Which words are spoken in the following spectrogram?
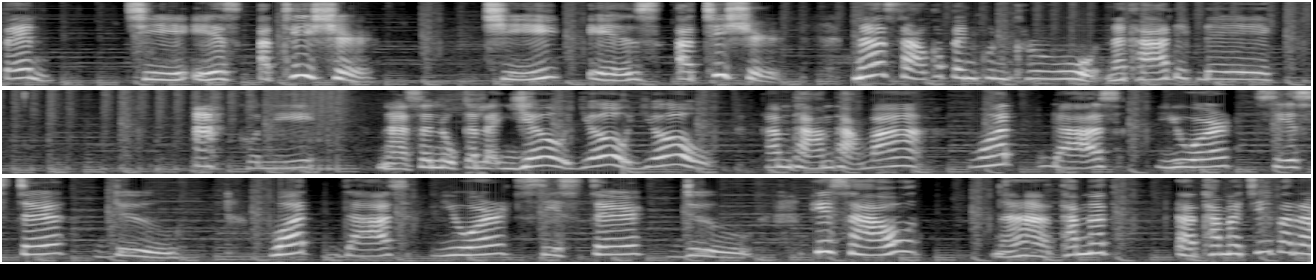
เป็น she is a teacher she is a teacher น้าสาวก็เป็นคุณครูนะคะเด็กๆ อะ คนนี้น่าสนุกกันละโยโยโยคำถามถามว่า What does your sister do What does your sister do พี่สาวนะทำหน้าทำอาชีพอะไร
